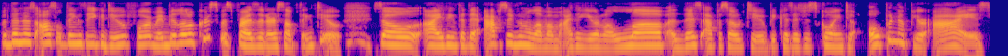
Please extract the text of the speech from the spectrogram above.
but then there's also things that you could do for maybe a little Christmas present or something too. So I think that they're absolutely gonna love them. I think you're gonna love this episode too because it's just going to open up your eyes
